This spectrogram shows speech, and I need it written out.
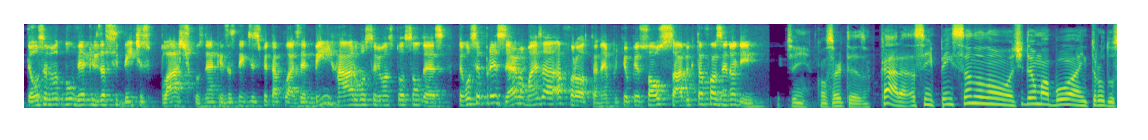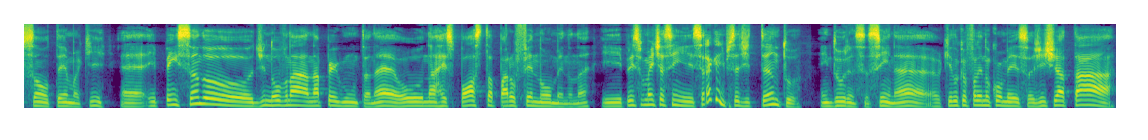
Então você não vê aqueles acidentes plásticos, né? Aqueles acidentes espetaculares. É bem raro você ver uma situação dessa. Então você preserva mais a, a frota, né? Porque o pessoal sabe o que tá fazendo ali. Sim, com certeza. Cara, assim, pensando no. A gente deu uma boa introdução ao tema aqui. É, e pensando de novo na, na pergunta, né? Ou na resposta para o fenômeno, né? E principalmente assim, será que a gente precisa de tanto endurance, assim, né? Aquilo que eu falei no começo, a gente já tá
